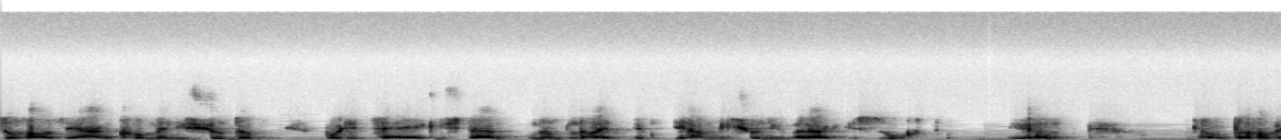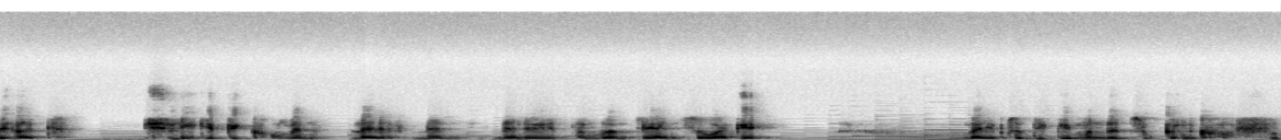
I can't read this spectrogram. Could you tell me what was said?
zu Hause ankommen, ist schon da Polizei gestanden und Leute, die haben mich schon überall gesucht. Ja. Und da habe ich halt Schläge bekommen, weil mein, meine Eltern waren sehr in Sorge weil ich gesagt, ich gehe mir nur Zucker kaufen.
